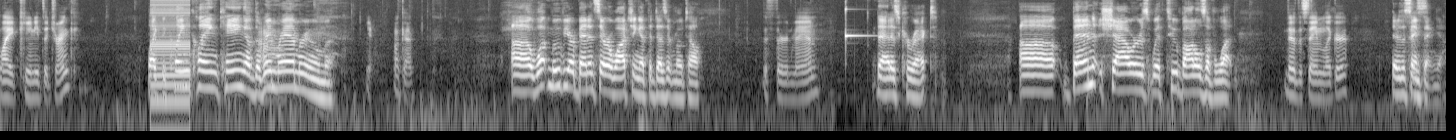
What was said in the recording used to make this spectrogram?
Like he needs a drink. Like the cling clang king of the rim ram room. Yeah. Okay. Uh, what movie are Ben and Sarah watching at the Desert Motel? The third man. That is correct. Uh, ben showers with two bottles of what? They're the same liquor. They're the same Yes. thing, yeah.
